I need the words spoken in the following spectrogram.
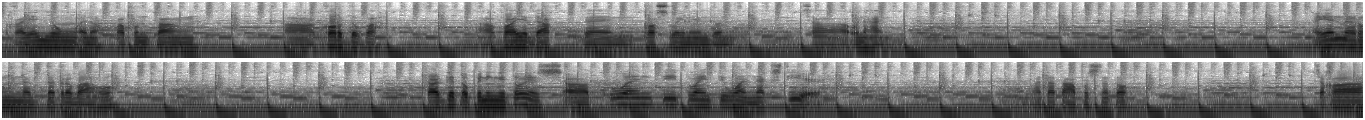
Saka yan yung ano, papuntang uh, Cordova uh, viaduct then causeway na yun doon sa unahan. Ayan merong nagtatrabaho. Target opening nito is uh, 2021 next year. Matatapos na to. Tsaka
